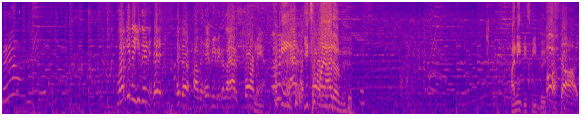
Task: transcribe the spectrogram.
man. Lucky that you didn't hit hit, the, um, hit me because I had a Starman. I had You took my item. I need these speed boosts. Oh God.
